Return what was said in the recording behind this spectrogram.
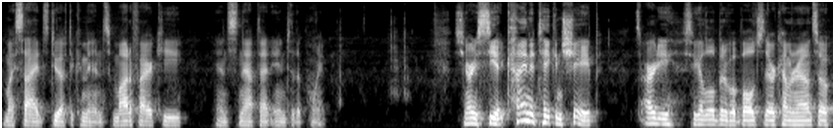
My sides do have to come in. So modifier key and snap that into the point. So you can already see it kind of taking shape. It's already, see a little bit of a bulge there coming around. So I'm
